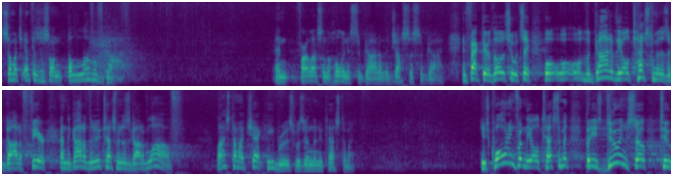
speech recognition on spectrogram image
so much emphasis on the love of God and far less on the holiness of God or the justice of God. In fact, there are those who would say, well, well, the God of the Old Testament is a God of fear, and the God of the New Testament is a God of love. Last time I checked, Hebrews was in the New Testament. He's quoting from the Old Testament, but he's doing so to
